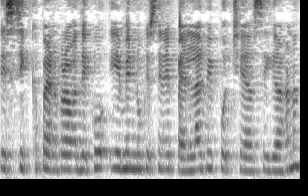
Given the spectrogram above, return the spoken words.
ਤੇ ਸਿੱਖ ਭੈਣ ਭਰਾਵਾਂ, ਦੇਖੋ, ਇਹ ਮੈਨੂੰ ਕਿਸੇ ਨੇ ਪਹਿਲਾਂ ਵੀ ਪੁੱਛਿਆ ਸੀਗਾ, ਹਨਾ?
